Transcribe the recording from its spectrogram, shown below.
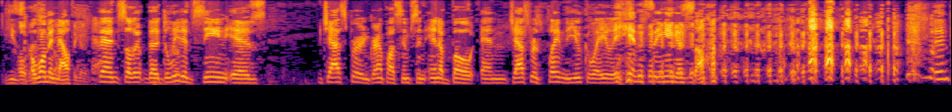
he's Oh, a woman now. Then so the, the deleted scene is Jasper and Grandpa Simpson in a boat, and Jasper's playing the ukulele and singing a song. and,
